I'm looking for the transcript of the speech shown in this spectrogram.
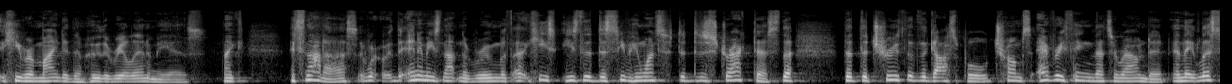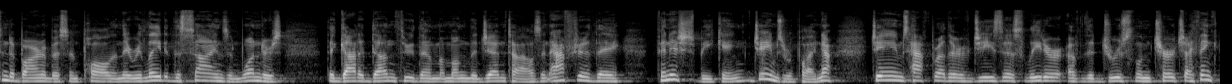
he reminded them who the real enemy is. Like, it's not us. We're, the enemy's not in the room with us. He's, he's the deceiver. He wants to distract us. The, that the truth of the gospel trumps everything that's around it. And they listened to Barnabas and Paul and they related the signs and wonders that God had done through them among the Gentiles. And after they finished speaking, James replied. Now, James, half brother of Jesus, leader of the Jerusalem church, I think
